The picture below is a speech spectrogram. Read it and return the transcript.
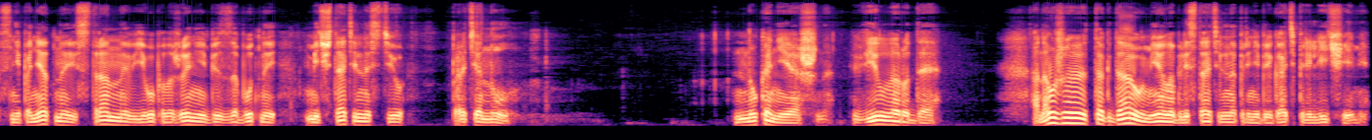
с непонятной и странной в его положении беззаботной мечтательностью протянул. Ну, конечно, вилла Роде. Она уже тогда умела блистательно пренебрегать приличиями.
